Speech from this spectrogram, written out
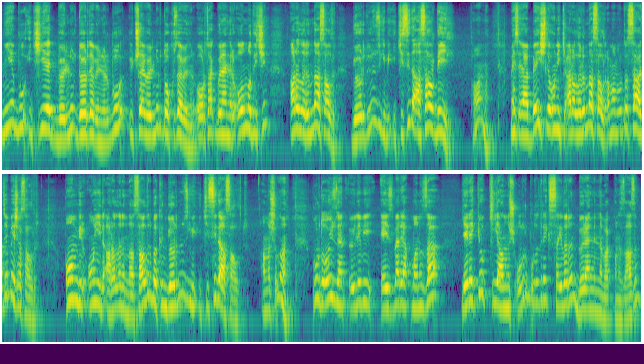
Niye bu 2'ye bölünür, 4'e bölünür? Bu 3'e bölünür, 9'a bölünür. Ortak bölenleri olmadığı için aralarında asaldır. Gördüğünüz gibi ikisi de asal değil. Tamam mı? Mesela 5 ile 12 aralarında asaldır ama burada sadece 5 asaldır. 11-17 aralarında asaldır. Bakın gördüğünüz gibi ikisi de asaldır. Anlaşıldı mı? Burada o yüzden öyle bir ezber yapmanıza gerek yok ki yanlış olur. Burada direkt sayıların bölenlerine bakmanız lazım.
